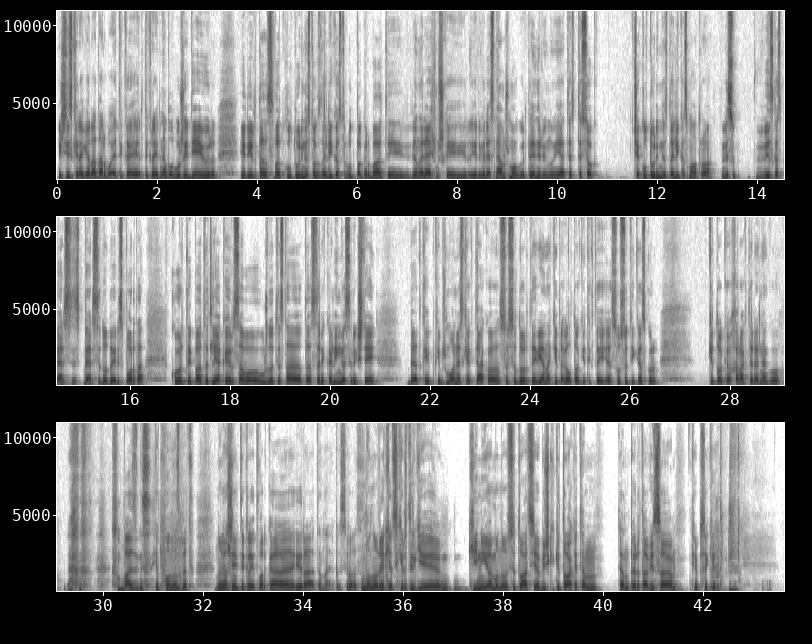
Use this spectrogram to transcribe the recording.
išsiskiria gera darbo etika ir tikrai ir neblogų žaidėjų ir, ir, ir tas vat, kultūrinis toks dalykas, turbūt pagarba, tai vienareikšmiškai ir, ir vyresniam žmogui, ir treneriui, nu jie ties- tiesiog čia kultūrinis dalykas, man atrodo. Visų, viskas persis, persidoda ir į sportą, kur taip pat atlieka ir savo užduotis ta, tas reikalingas ir aikštėj. Bet kaip, kaip žmonės, kiek teko susidurti, tai vieną kitą gal tokį tik tai esu sutikęs, kur kitokio charakterio negu bazinis japonas, bet, Nu, bet aš- šiaip tikrai tvarka yra tenai pas juos. Manau, reikia atskirti irgi. Kinijoje, manau, situacija biški kitokia. Ten, ten per tą visą, kaip sakyt,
